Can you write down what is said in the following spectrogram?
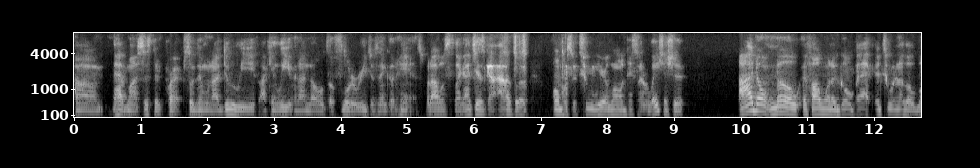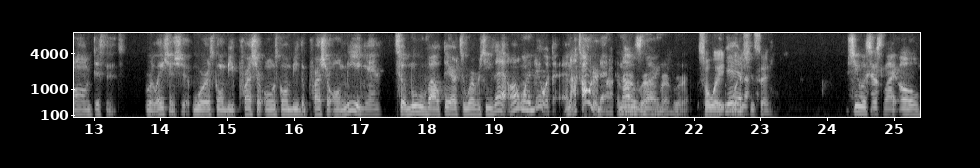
um, have my assistant prep. So then when I do leave, I can leave and I know the Florida region's in good hands. But I was like, I just got out of a almost a two year long distance relationship. I don't know if I want to go back into another long distance relationship where it's going to be pressure on, it's going to be the pressure on me again to move out there to wherever she's at. I don't want to deal with that. And I told her that. I and remember, I was like, I remember. So wait, yeah, what did she say? she was just like, oh,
